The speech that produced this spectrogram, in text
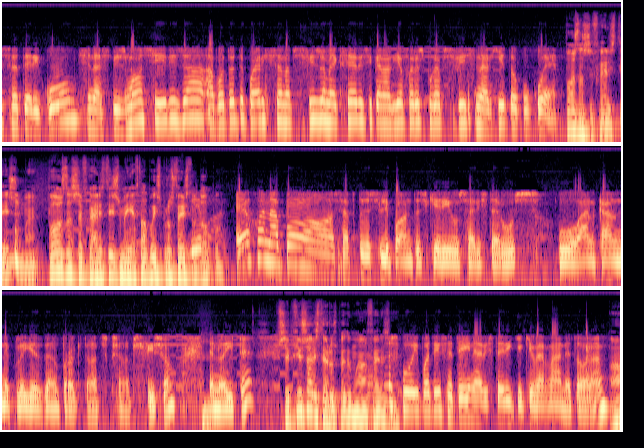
εσωτερικού, συνασπισμό ΣΥΡΙΖΑ από τότε που άρχισα να ψηφίζω με εξαίρεση κανένα δύο φορές που είχα ψηφίσει στην αρχή το κουκουέ. Πώς να σε ευχαριστήσουμε. Πώς να σε ευχαριστήσουμε για αυτά που έχεις προσφέρει στον τόπο; Έχω να πω σε αυτούς λοιπόν τους κυρίους αριστερούς που αν κάνουν εκλογές δεν πρόκειται να τους ξαναψηφίσω. Εννοείται. Σε ποιους αριστερούς, παιδί μου, αναφέρεσαι; Αυτούς που υποτίθεται είναι αριστεροί και κυβερνάνε τώρα. Α,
